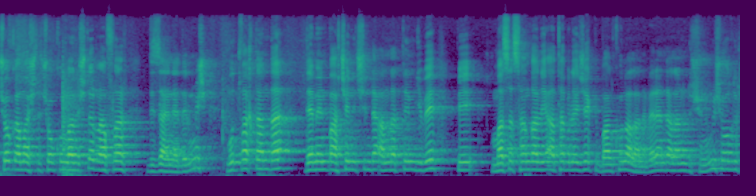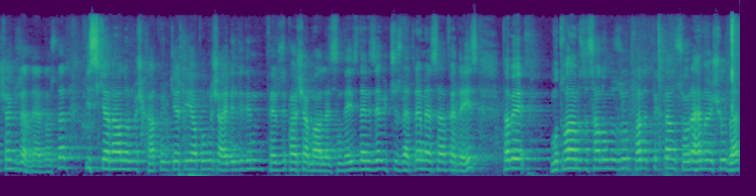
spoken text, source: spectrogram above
çok amaçlı, çok kullanışlı raflar dizayn edilmiş. Mutfaktan da demin bahçenin içinde anlattığım gibi bir masa sandalye atabilecek bir balkon alanı, veranda alanı düşünülmüş. Oldukça güzel değerli dostlar. İskana alınmış, kat mülkiyeti yapılmış. Aydın Didim Fevzi Paşa mahallesindeyiz. Denize 300 metre mesafedeyiz. Tabi mutfağımızı, salonumuzu tanıttıktan sonra hemen şurada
